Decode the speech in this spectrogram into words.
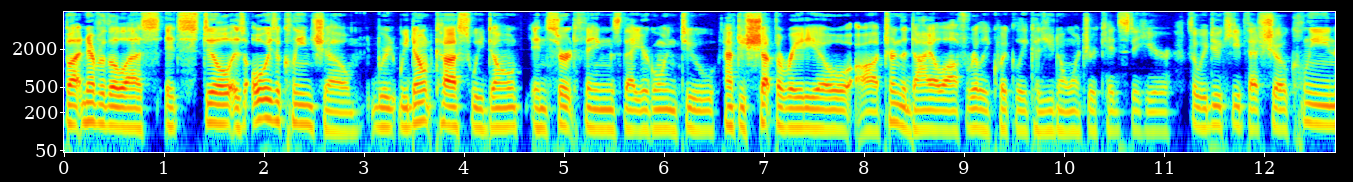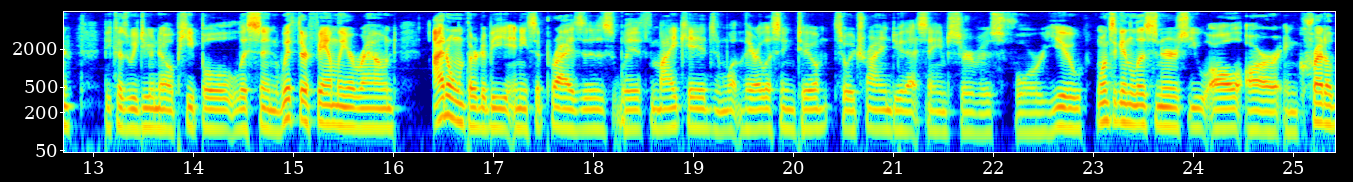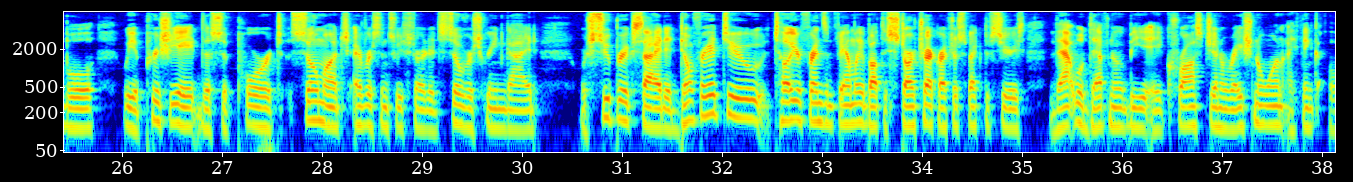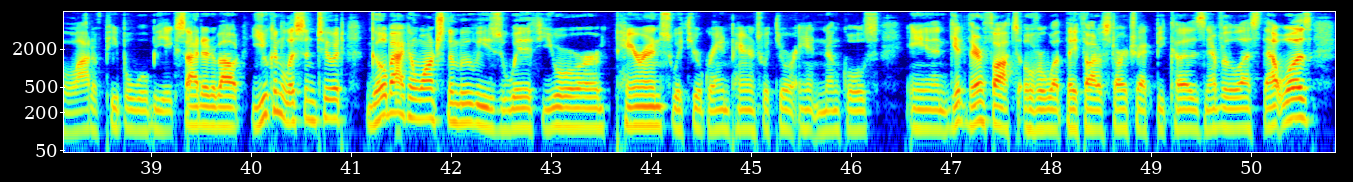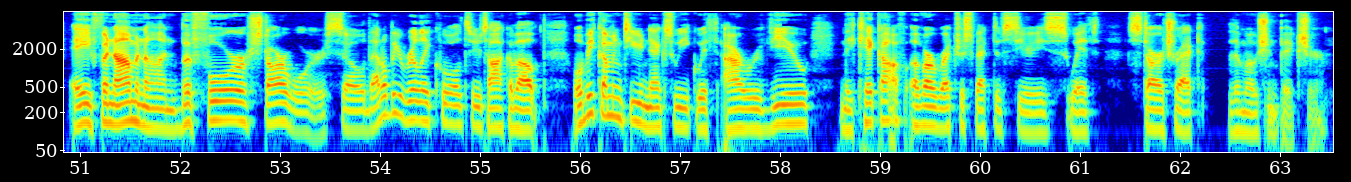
But nevertheless, it still is always a clean show. We're, we do not cuss. We don't insert things that you're going to have to shut the radio, uh, turn the dial off really quickly because you don't want your kids to hear. So we do keep that show clean because we do know people listen with their family around I don't want there to be any surprises with my kids and what they're listening to, so we try and do that same service for you. Once again, listeners, you all are incredible. We appreciate the support so much ever since we started Silver Screen Guide. We're super excited. Don't forget to tell your friends and family about the Star Trek retrospective series. That will definitely be a cross generational one. I think a lot of people will be excited about. You can listen to it. Go back and watch the movies with your parents, with your grandparents, with your aunt and uncles, and get their thoughts over what they thought of Star Trek because, nevertheless, that was a phenomenon before Star Wars. So that'll be really cool to talk about. We'll be coming to you next week with our review and the kickoff of our retrospective series with Star Trek the Motion Picture.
